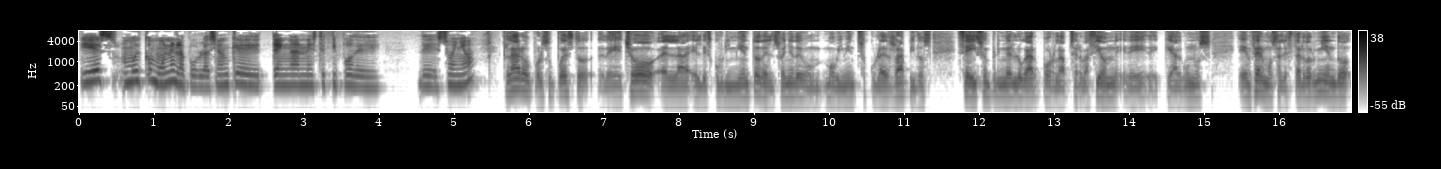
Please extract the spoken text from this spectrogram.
Y es muy común en la población que tengan este tipo de, de sueño. Claro, por supuesto. De hecho, el, descubrimiento del sueño de movimientos oculares rápidos se hizo en primer lugar por la observación de que algunos enfermos al estar durmiendo,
